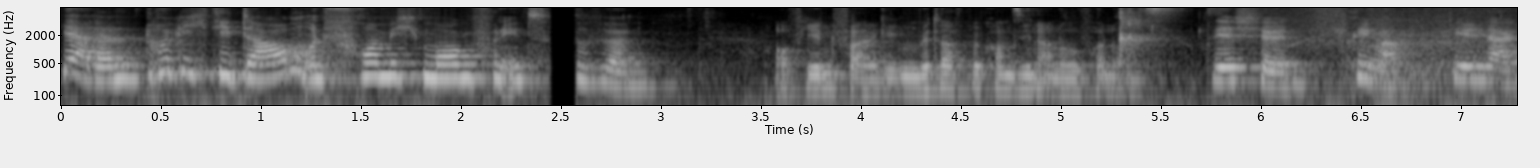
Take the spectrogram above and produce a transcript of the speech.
Ja, dann drücke ich die Daumen und freue mich, morgen von Ihnen zu hören. Auf jeden Fall. Gegen Mittag bekommen Sie einen Anruf von uns. Sehr schön. Prima. Vielen Dank.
